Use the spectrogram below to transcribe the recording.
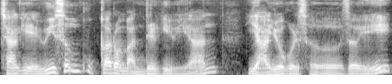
자기의 위성 국가로 만들기 위한 야욕을 서서히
